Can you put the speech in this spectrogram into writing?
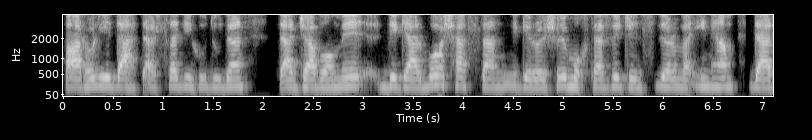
به حال یه ده درصدی حدودا در جوامع دگرباش هستن نگرایش های مختلف جنسی دارن و این هم در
